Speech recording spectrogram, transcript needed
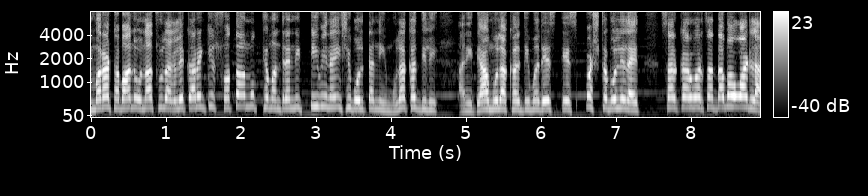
मराठा बांधव नाचू लागले कारण की स्वतः मुख्यमंत्र्यांनी टी व्ही नाईनशी बोलताना मुलाखत दिली आणि त्या मुलाखतीमध्येच ते स्पष्ट बोललेले आहेत. सरकारवरचा दबाव वाढला.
